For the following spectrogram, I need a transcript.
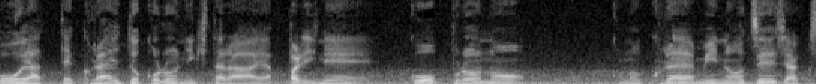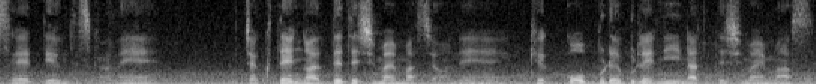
こうやって暗いところに来たらやっぱりね GoPro のこの暗闇の脆弱性っていうんですかね。弱点が出てしまいますよね。結構ブレブレになってしまいます。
